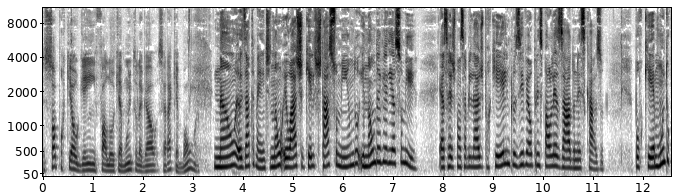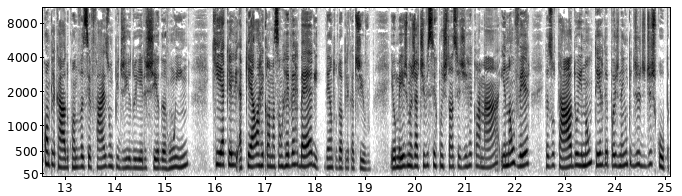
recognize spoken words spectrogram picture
só porque alguém falou que é muito legal, será que é bom? Não, exatamente. Não, eu acho que ele está assumindo e não deveria assumir essa responsabilidade, porque ele, inclusive, é o principal lesado nesse caso. Porque é muito complicado quando você faz um pedido e ele chega ruim, que aquele, aquela reclamação reverbere dentro do aplicativo. Eu mesma já tive circunstâncias de reclamar e não ver resultado e não ter depois nenhum pedido de desculpa,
